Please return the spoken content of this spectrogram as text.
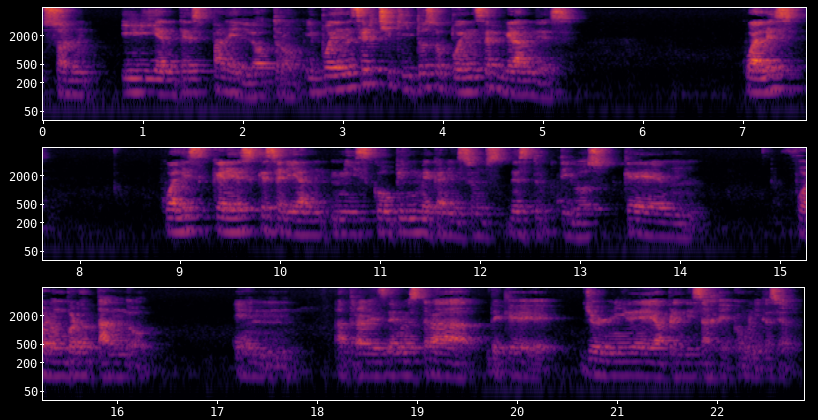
son hirientes para el otro y pueden ser chiquitos o pueden ser grandes. ¿Cuáles, ¿Cuáles crees que serían mis coping mechanisms destructivos que mm, fueron brotando a través de nuestra de que journey de aprendizaje y comunicación?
